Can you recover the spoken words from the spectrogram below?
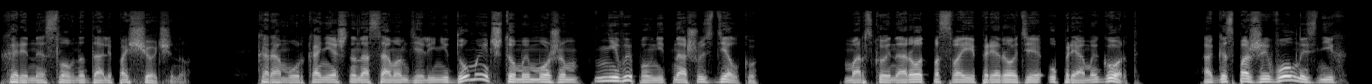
Харине словно дали пощечину. Карамур, конечно, на самом деле не думает, что мы можем не выполнить нашу сделку. Морской народ по своей природе упрям и горд, а госпожи волн из них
